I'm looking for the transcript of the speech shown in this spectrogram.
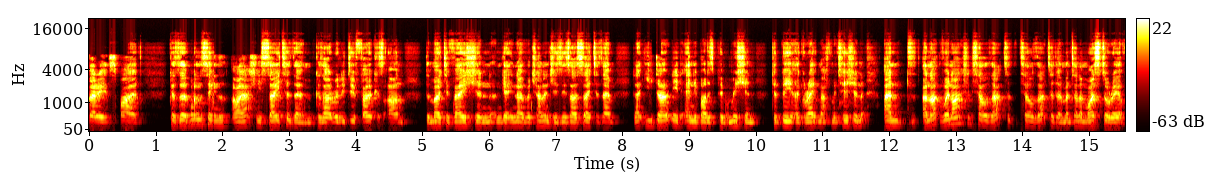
very inspired because the one thing I actually say to them because I really do focus on the motivation and getting over challenges is I say to them that you don't need anybody's permission to be a great mathematician. And and I, when I actually tell that to, tell that to them and tell them my story of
